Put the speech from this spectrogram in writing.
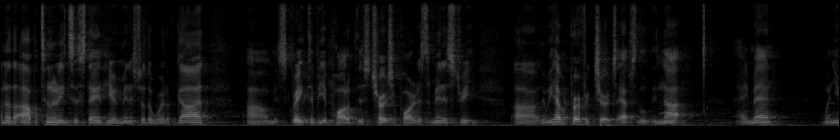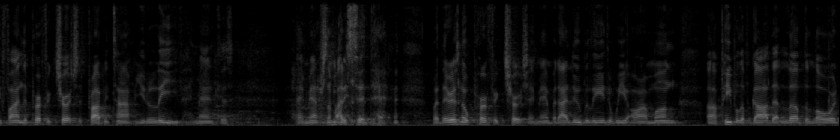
another opportunity to stand here and minister the Word of God. Um, it's great to be a part of this church, a part of this ministry. Uh, do we have a perfect church? Absolutely not. Amen. When you find the perfect church, it's probably time for you to leave. Amen. Because, amen, somebody said that. but there is no perfect church. Amen. But I do believe that we are among uh, people of God that love the Lord,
